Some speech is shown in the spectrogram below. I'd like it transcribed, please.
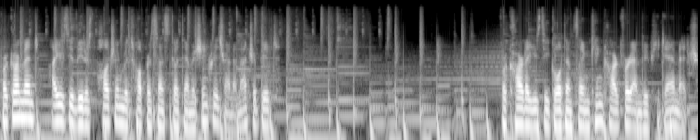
For Garment, I use the Leader's Pauldron with 12% skill damage increase random attribute. For card, I use the Golden Flame King card for MVP damage.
